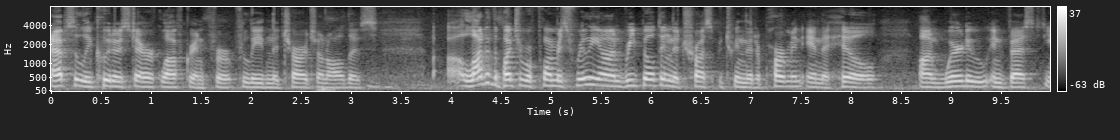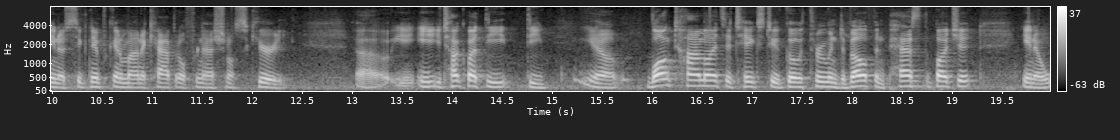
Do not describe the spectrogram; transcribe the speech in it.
absolutely kudos to Eric Lofgren for, for leading the charge on all this. Mm-hmm. A lot of the budget reform is really on rebuilding the trust between the department and the Hill on where to invest you know, significant amount of capital for national security. Uh, you, you, talk about the, the you know, long timelines it takes to go through and develop and pass the budget. You know,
